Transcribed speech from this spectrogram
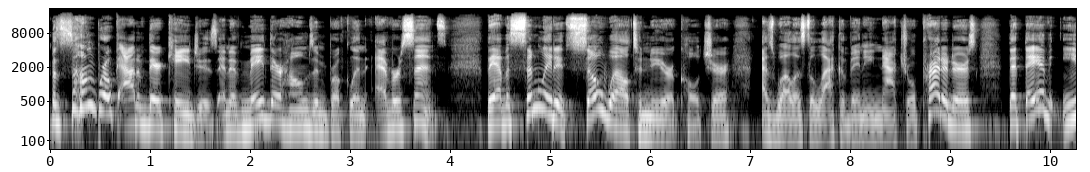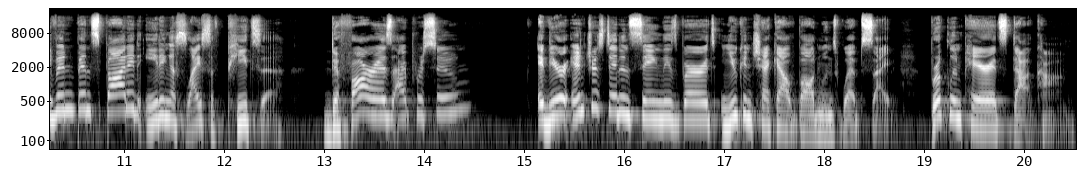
But some broke out of their cages and have made their homes in Brooklyn ever since. They have assimilated so well to New York culture, as well as the lack of any natural predators, that they have even been spotted eating a slice of pizza. DeFaras, I presume? If you're interested in seeing these birds, you can check out Baldwin's website, brooklynparrots.com.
